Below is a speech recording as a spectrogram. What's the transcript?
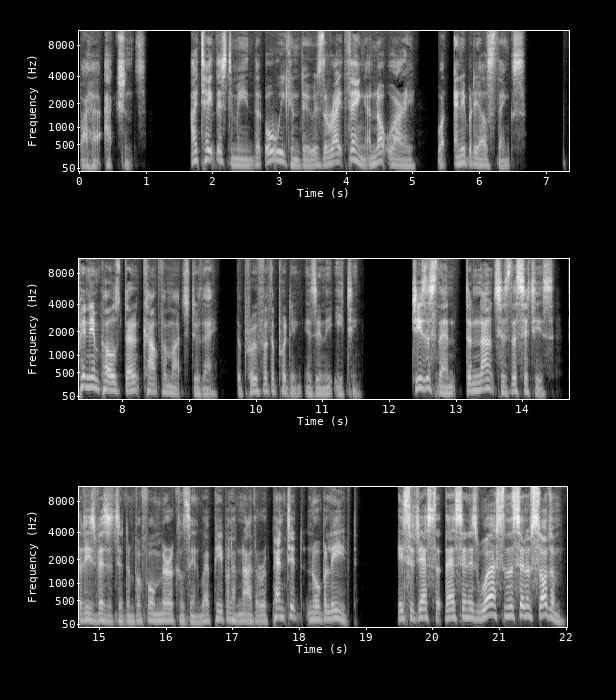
by her actions. I take this to mean that all we can do is the right thing and not worry what anybody else thinks. Opinion polls don't count for much, do they? The proof of the pudding is in the eating. Jesus then denounces the cities that he's visited and performed miracles in where people have neither repented nor believed. He suggests that their sin is worse than the sin of Sodom.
